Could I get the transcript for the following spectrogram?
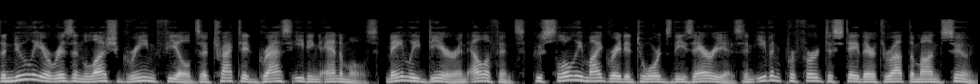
The newly arisen lush green fields attracted grass-eating animals, mainly deer and elephants, who slowly migrated towards these areas and even preferred to stay there throughout the monsoon.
